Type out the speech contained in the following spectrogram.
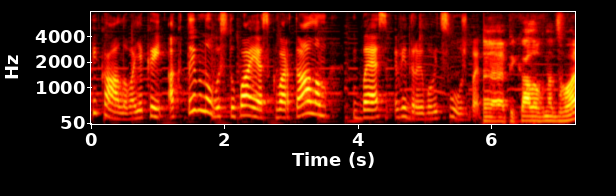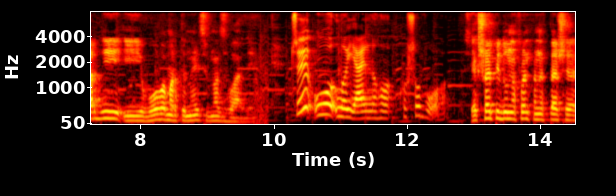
Пікалова, який активно виступає з кварталом без відриву від служби, Е, Пікалов в Нацгвардії і Вова Мартинець в Нацгвардії. чи у лояльного кошового. Якщо я піду на фронт, мене в перший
